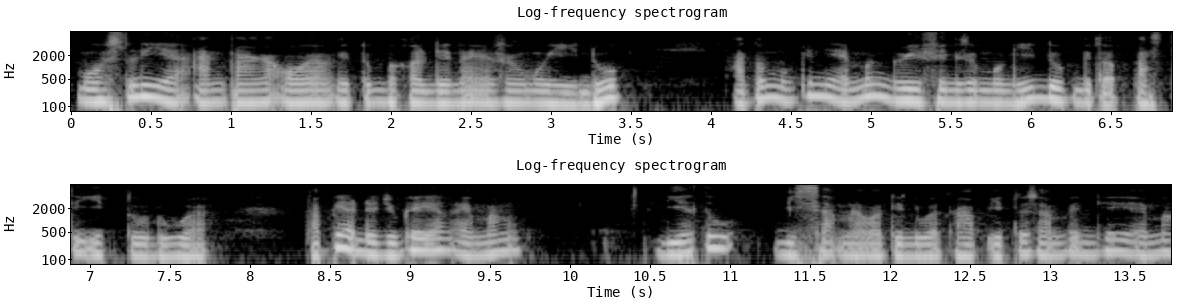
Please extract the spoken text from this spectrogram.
mostly ya antara orang itu bakal denial seumur hidup atau mungkin ya emang grieving seumur hidup gitu pasti itu dua. Tapi ada juga yang emang dia tuh bisa melewati dua tahap itu sampai dia emang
